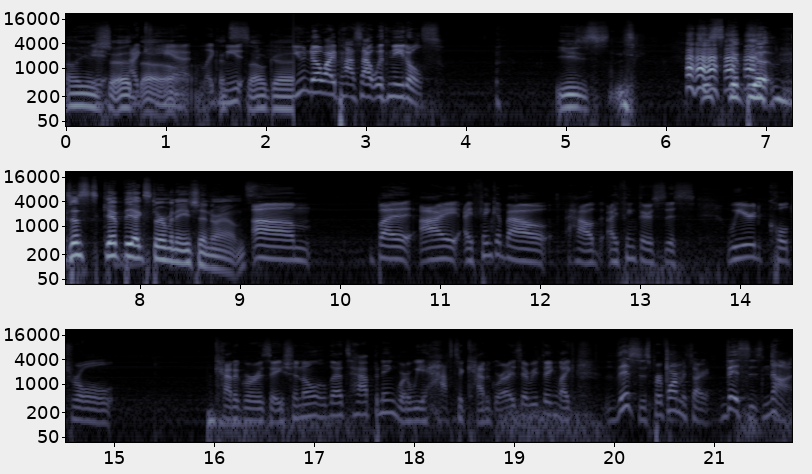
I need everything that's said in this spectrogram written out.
Oh, you it- should. I though. can't like it's ne- so good. You know I pass out with needles. You s- just skip the just skip the extermination rounds. Um, but I I think about how I think there's this weird cultural categorizational that's happening where we have to categorize everything like this is performance art this is not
